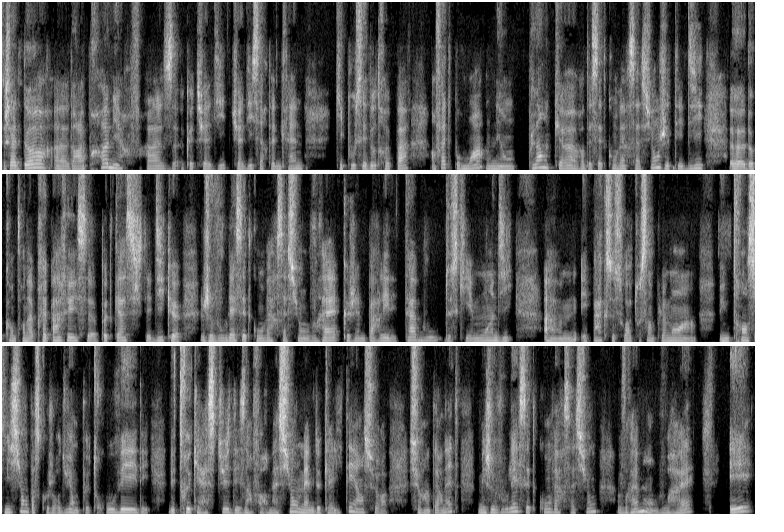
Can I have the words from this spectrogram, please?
J'adore dans la première phrase que tu as dit, tu as dit certaines graines qui poussent et d'autres pas. En fait, pour moi, on est en plein cœur de cette conversation. Je t'ai dit, euh, donc quand on a préparé ce podcast, je t'ai dit que je voulais cette conversation vraie, que j'aime parler des tabous, de ce qui est moins dit, euh, et pas que ce soit tout simplement une transmission, parce qu'aujourd'hui, on peut trouver des, trucs et astuces, des informations, même de qualité, hein, sur, sur Internet, mais je voulais cette conversation vraiment vraie et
